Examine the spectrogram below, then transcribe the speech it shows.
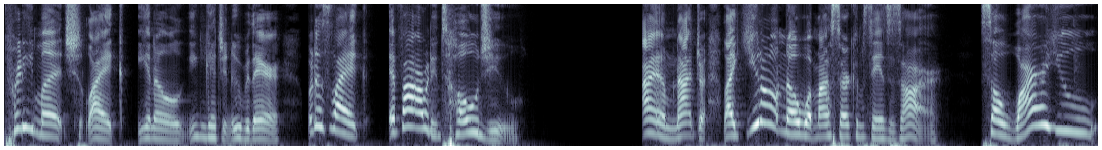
pretty much like, you know, you can get an Uber there. But it's like, if I already told you, I am not, like, you don't know what my circumstances are. So why are you,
